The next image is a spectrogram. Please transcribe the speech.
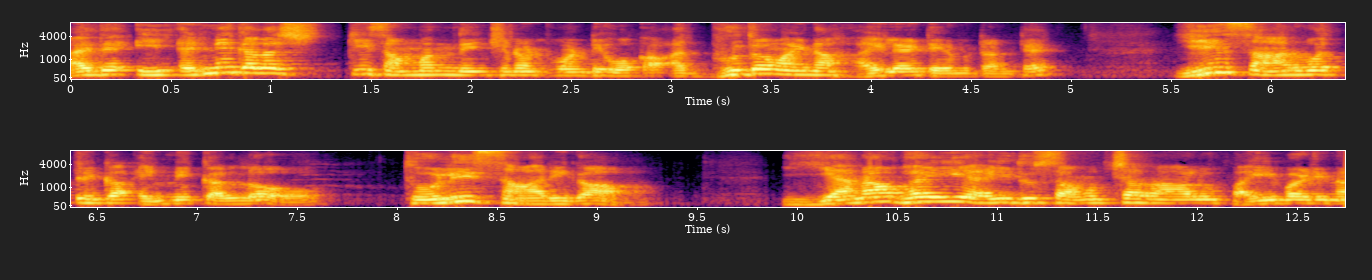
అయితే ఈ ఎన్నికలకి సంబంధించినటువంటి ఒక అద్భుతమైన హైలైట్ ఏమిటంటే ఈ సార్వత్రిక ఎన్నికల్లో తొలిసారిగా ఎనభై ఐదు సంవత్సరాలు పైబడిన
